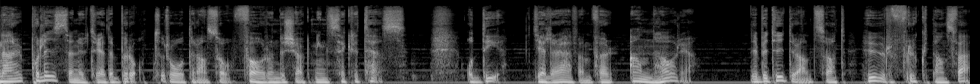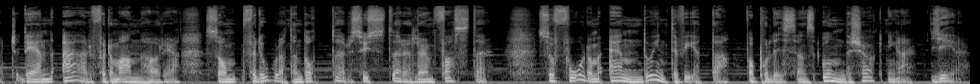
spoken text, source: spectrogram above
När polisen utreder brott råder alltså förundersökningssekretess. Och det gäller även för anhöriga. Det betyder alltså att hur fruktansvärt det än är för de anhöriga som förlorat en dotter, syster eller en faster så får de ändå inte veta vad polisens undersökningar ger.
